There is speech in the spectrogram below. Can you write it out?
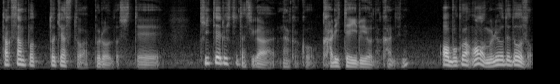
たくさんポッドキャストをアップロードして聞いている人たちがなんかこう借りているような感じね。あ僕はあ無料でどうぞ。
